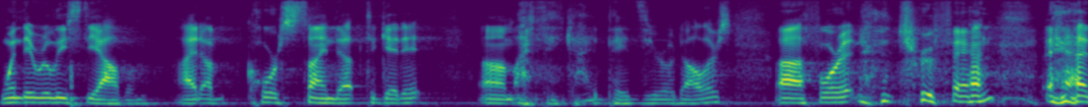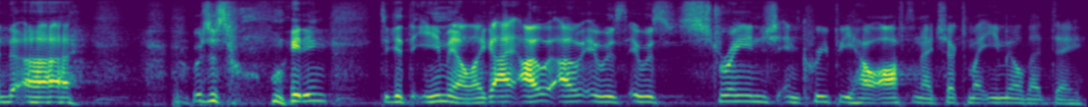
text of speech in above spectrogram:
when they released the album. I had, of course, signed up to get it. Um, I think I had paid zero dollars uh, for it, true fan, and uh, was just waiting to get the email. Like I, I, I, it was, it was strange and creepy how often I checked my email that day.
